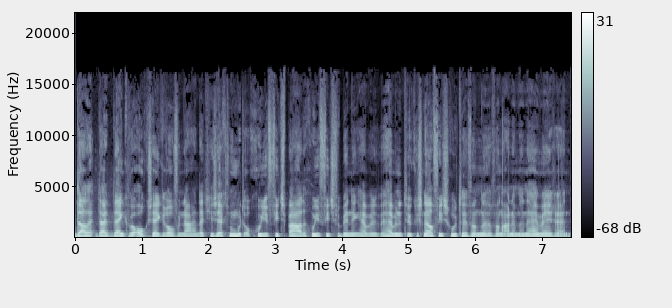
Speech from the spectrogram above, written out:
daar, daar denken we ook zeker over na. Dat je zegt, we moeten ook goede fietspaden, goede fietsverbindingen hebben. We hebben natuurlijk een snelfietsroute van, uh, van Arnhem naar Nijmegen. En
